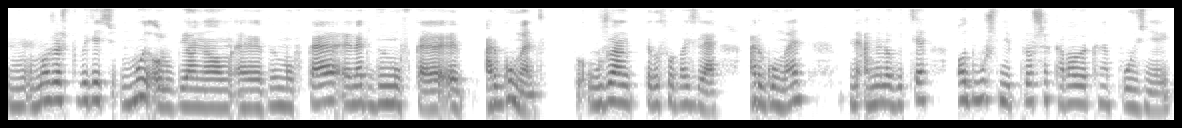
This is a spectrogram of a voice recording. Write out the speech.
Mm, możesz powiedzieć mój ulubioną e, wymówkę, e, nawet wymówkę, e, argument, bo użyłam tego słowa źle, argument, a mianowicie odłóż mi proszę kawałek na później.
